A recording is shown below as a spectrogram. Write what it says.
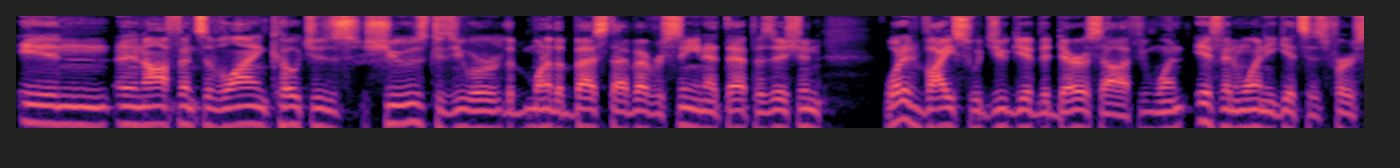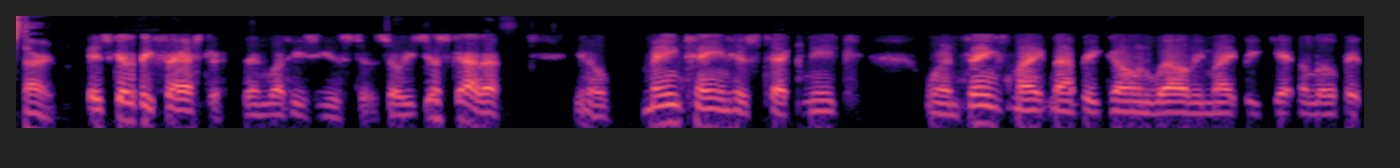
in an offensive line coach's shoes because you were the, one of the best I've ever seen at that position. What advice would you give to Darrisaw if, if and when he gets his first start? It's going to be faster than what he's used to. So he's just got to, you know, maintain his technique. When things might not be going well, he might be getting a little bit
